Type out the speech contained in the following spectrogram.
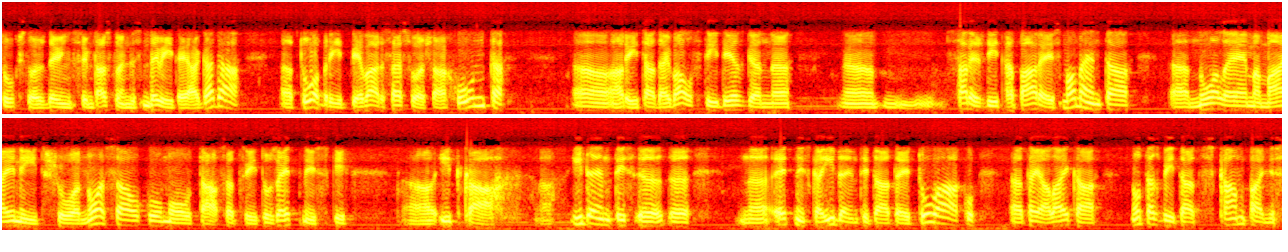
1989. gadā, uh, tobrīd pie varas esošā hunta, uh, arī tādai valstī diezgan uh, sarežģītā pārejas momentā, uh, Uh, nolēma mainīt šo nosaukumu, tā sacīt, uz etniski uh, it kā uh, identis, etniskai identitātei tuvāku. Tajā laikā nu, tas bija tāds kampaņas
